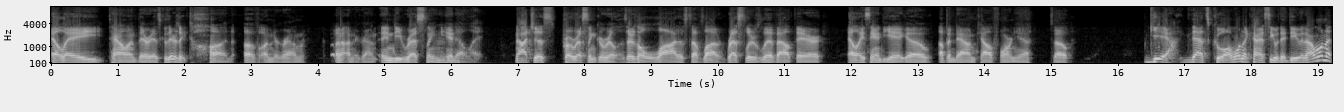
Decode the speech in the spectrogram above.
LA talent there is because there's a ton of underground, uh, underground indie wrestling in LA. Not just Pro Wrestling Guerrillas. There's a lot of stuff. A lot of wrestlers live out there. LA, San Diego, up and down California. So yeah, that's cool. I want to kind of see what they do, and I want to.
